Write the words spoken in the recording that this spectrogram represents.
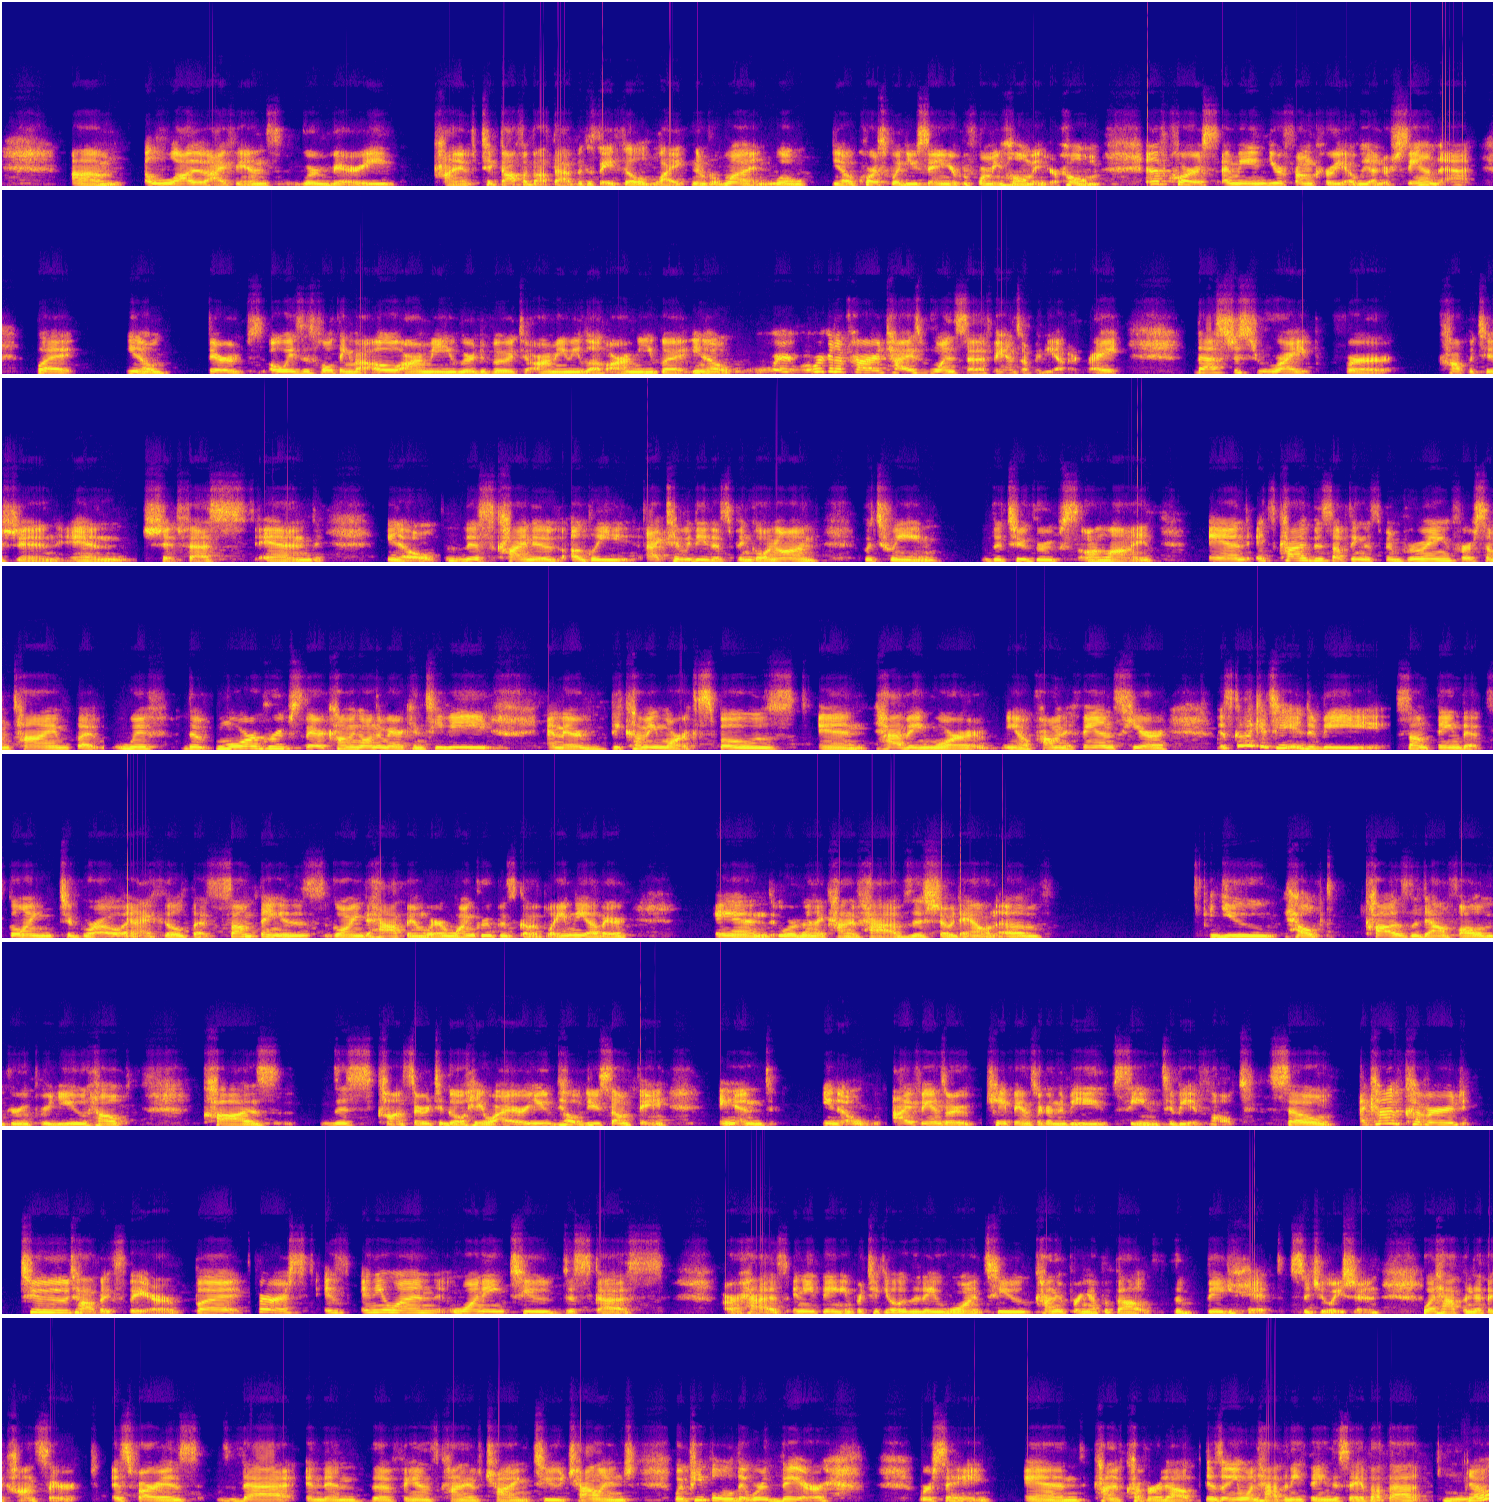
Um, a lot of I fans were very kind of ticked off about that because they feel like number one, well, you know, of course, when you're saying you're performing home in your home, and of course, I mean, you're from Korea, we understand that, but you know, there's always this whole thing about oh, army, we're devoted to army, we love army, but you know, we're we're going to prioritize one set of fans over the other, right? That's just ripe for competition and shit fest and you know this kind of ugly activity that's been going on between the two groups online and it's kind of been something that's been brewing for some time but with the more groups that are coming on american tv and they're becoming more exposed and having more you know prominent fans here it's going to continue to be something that's going to grow. And i feel that something is going to happen where one group is going to blame the other. And we're going to kind of have this showdown of you helped cause the downfall of a group or you helped cause this concert to go haywire. Or you helped do something. And you know i fans or k fans are going to be seen to be at fault. So i kind of covered two topics there but first is anyone wanting to discuss or has anything in particular that they want to kind of bring up about the big hit situation, what happened at the concert, as far as that, and then the fans kind of trying to challenge what people that were there were saying and kind of cover it up. Does anyone have anything to say about that? No.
